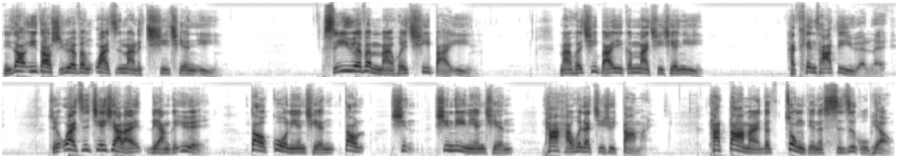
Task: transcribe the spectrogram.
你知道一到十月份外资卖了七千亿，十一月份买回七百亿，买回七百亿跟卖七千亿还天差地远嘞。所以外资接下来两个月到过年前，到新新历年前，他还会再继续大买。他大买的重点的十只股票，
